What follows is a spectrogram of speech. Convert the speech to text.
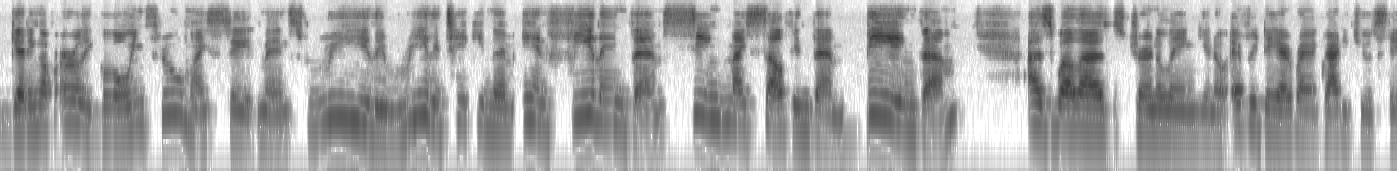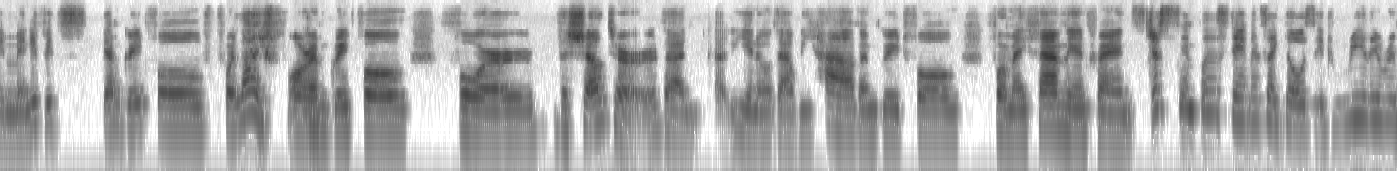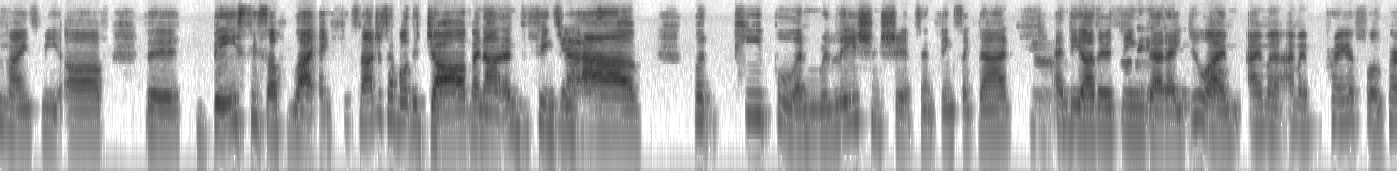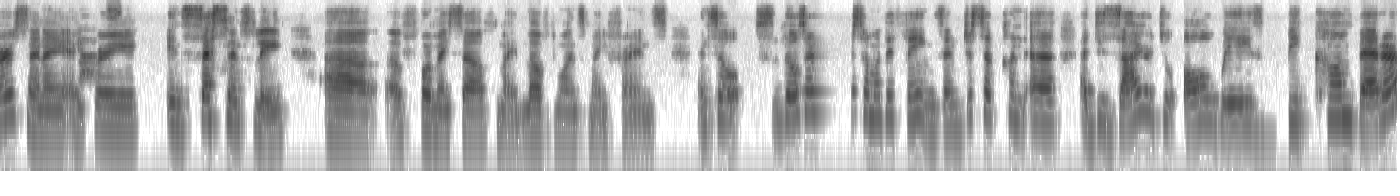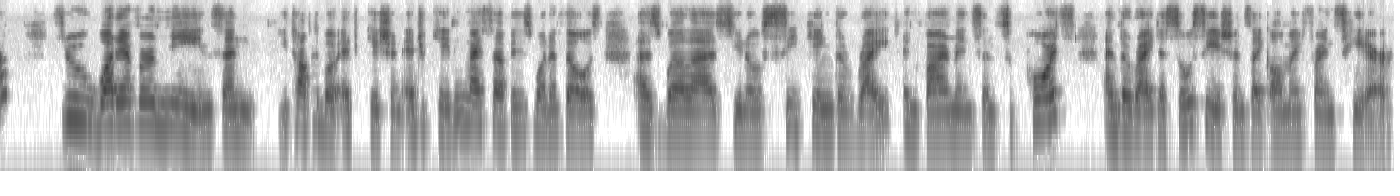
getting up early, going through my statements, really, really taking them in, feeling them, seeing myself in them, being them, as well as journaling. You know, every day I write a gratitude statement. If it's I'm grateful for life, or mm. I'm grateful for the shelter that uh, you know that we have. I'm grateful for my family and friends. Just simple statements like those it really reminds me of the basis of life. It's not just about the job and, uh, and the things yes. we have but people and relationships and things like that. Yeah. and the other thing that i do i'm i'm a i'm a prayerful person. I, I pray incessantly uh, for myself, my loved ones, my friends. And so, so those are some of the things, and just a, a, a desire to always become better through whatever means. And you talked about education educating myself is one of those as well as you know seeking the right environments and supports and the right associations like all my friends here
